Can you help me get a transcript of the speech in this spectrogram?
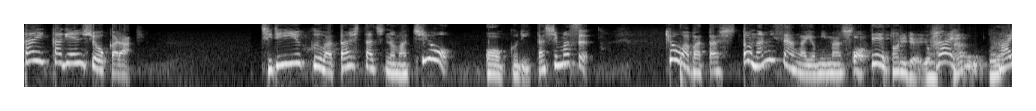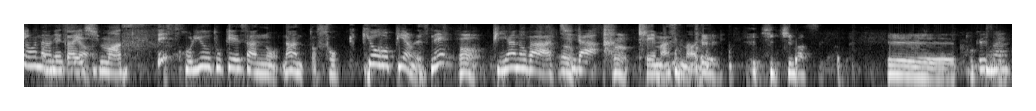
体化現象から、散りゆく私たちの街をお送りいたします。今日は私とナミさんが読みまして、二人で読むねはい、はいそうなんですよお願いします。で、堀尾時計さんのなんと即興ピアノですね。ピアノがあちら出ますので。弾きますが。えー、時計さん、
